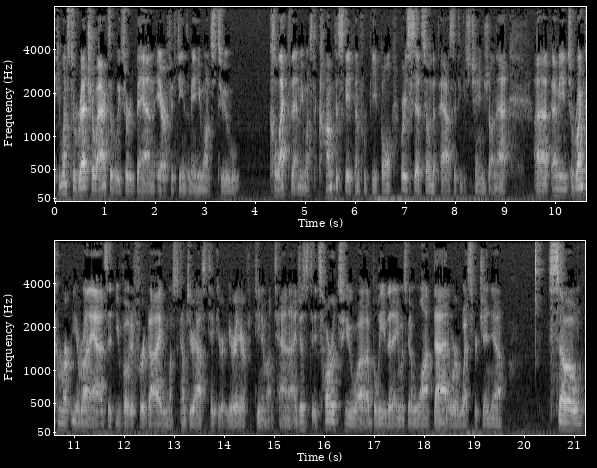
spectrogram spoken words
he wants to retroactively sort of ban AR-15s. I mean, he wants to collect them. He wants to confiscate them from people, or he said so in the past. I think he's changed on that. Uh, I mean, to run you know, run ads that you voted for a guy who wants to come to your house and take your, your AR-15 in Montana. I just it's hard to uh, believe that anyone's going to want that or West Virginia. So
